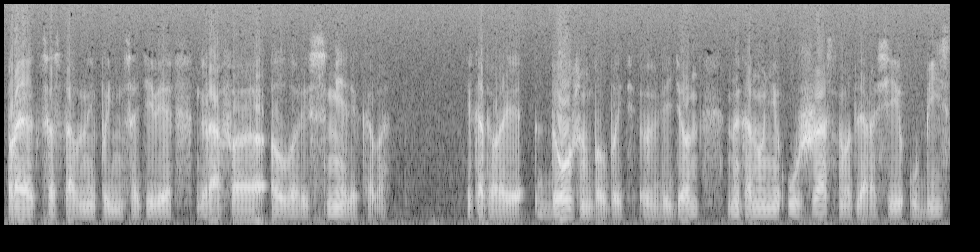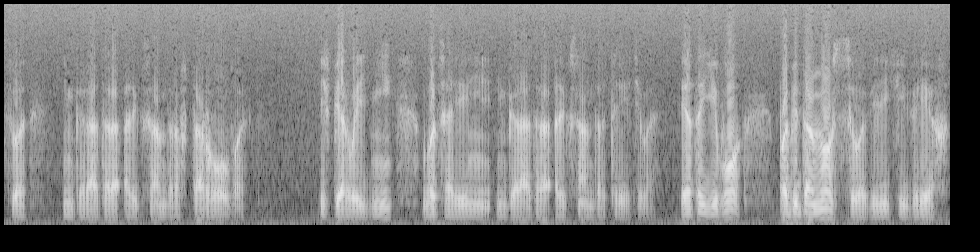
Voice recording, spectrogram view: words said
проект, составленный по инициативе графа Лорис Меликова и который должен был быть введен накануне ужасного для России убийства императора Александра II и в первые дни воцарения императора Александра III. Это его, победоносцево, великий грех.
